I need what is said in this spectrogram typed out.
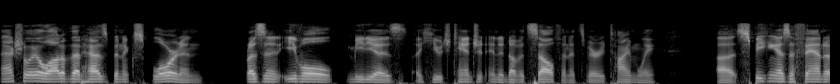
actually, a lot of that has been explored, and Resident Evil media is a huge tangent in and of itself, and it's very timely. Uh, speaking as a fan uh,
